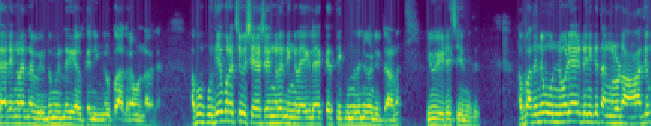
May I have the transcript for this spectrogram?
കാര്യങ്ങൾ തന്നെ വീണ്ടും വീണ്ടും കേൾക്കാൻ നിങ്ങൾക്കും ആഗ്രഹം ഉണ്ടാവില്ല അപ്പോൾ പുതിയ കുറച്ച് വിശേഷങ്ങൾ നിങ്ങളിലേക്ക് എത്തിക്കുന്നതിന് വേണ്ടിയിട്ടാണ് ഈ വീഡിയോ ചെയ്യുന്നത്. അപ്പോൾ അതിന് മുന്നോടിയായിട്ട് എനിക്ക് തങ്ങളോട് ആദ്യം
